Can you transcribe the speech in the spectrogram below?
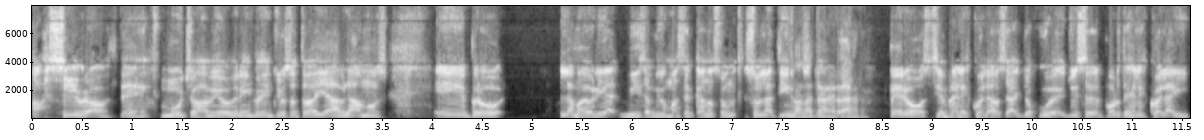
Ah, sí, bro. de muchos amigos gringos, incluso todavía hablamos. Eh, pero la mayoría, mis amigos más cercanos son, son latinos, Son latinos, la verdad. claro. Pero siempre en la escuela, o sea, yo jugué, yo hice deportes en la escuela y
